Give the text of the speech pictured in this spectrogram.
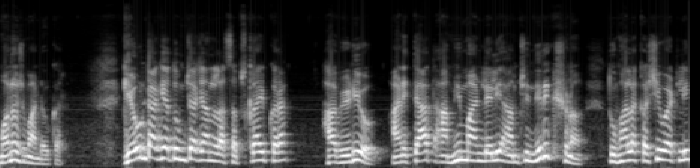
मनोज मांडवकर. घेऊन टाकूया तुमच्या चॅनलला सबस्क्राईब करा. हा व्हिडिओ आणि त्यात आम्ही मांडलेली आमची निरीक्षणं तुम्हाला कशी वाटली?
